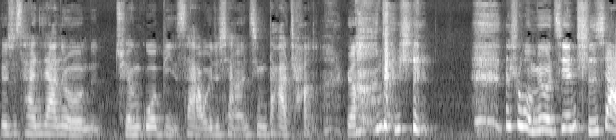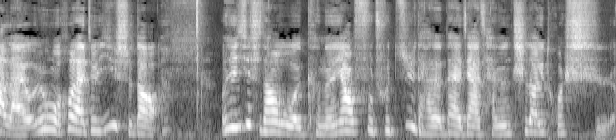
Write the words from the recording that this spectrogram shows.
又去参加那种全国比赛，我就想要进大厂。然后，但是，但是我没有坚持下来，因为我后来就意识到。我就意识到，我可能要付出巨大的代价才能吃到一坨屎。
